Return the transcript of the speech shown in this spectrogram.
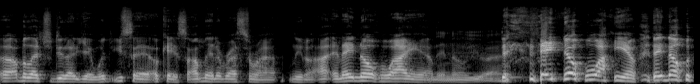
uh, I'm gonna let you do that again. What you said? Okay, so I'm in a restaurant, you know, I, and they know who I am. They know who you are. they know who I am. They know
